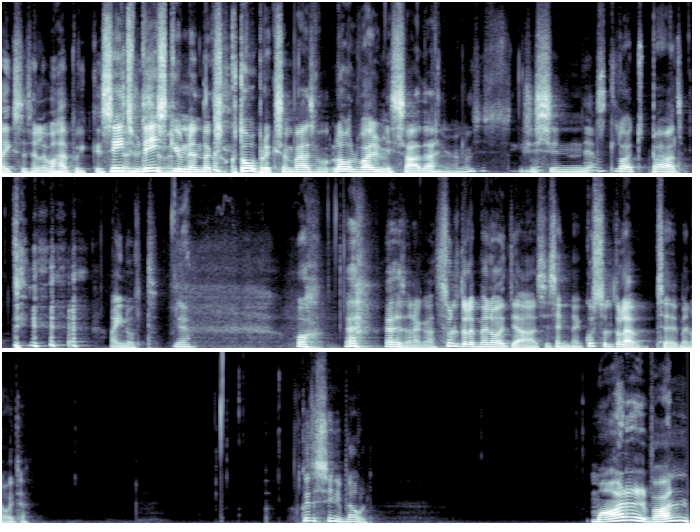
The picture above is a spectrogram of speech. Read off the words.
väikse selle vahepõike. seitsmeteistkümnendaks oktoobriks on vaja see laul valmis saada, no siis siis siin Jah. loetud päevad. ainult. jah, oh, ühesõnaga, sul tuleb meloodia siis enne, kust sul tuleb see meloodia? kuidas sünnib laul? ma arvan,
